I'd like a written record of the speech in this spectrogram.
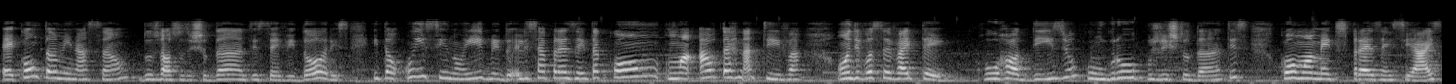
é, contaminação dos nossos estudantes, servidores. Então, o ensino híbrido ele se apresenta como uma alternativa, onde você vai ter o rodízio com grupos de estudantes, com momentos presenciais.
